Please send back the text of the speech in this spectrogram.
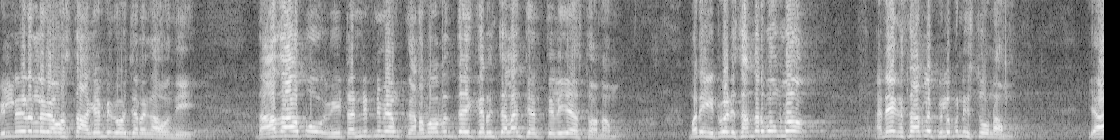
బిల్ రీడర్ల వ్యవస్థ అగమ్యగోచరంగా ఉంది. దాదాపు వీటన్నిటిని మేము క్రమబద్ధీకరించాలని తెలియజేస్తున్నాం. మరి ఇటువంటి సందర్భంలో అనేక సార్లు పిలుపునిస్తున్నాం. యా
